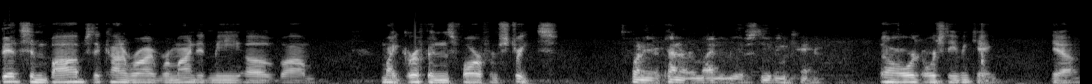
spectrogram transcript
bits and bobs that kind of reminded me of um, Mike Griffin's Far from Streets It's funny. It kind of reminded me of Stephen King. or or Stephen King. Yeah.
